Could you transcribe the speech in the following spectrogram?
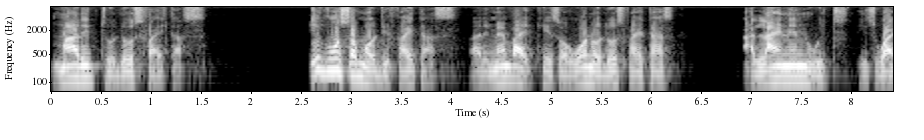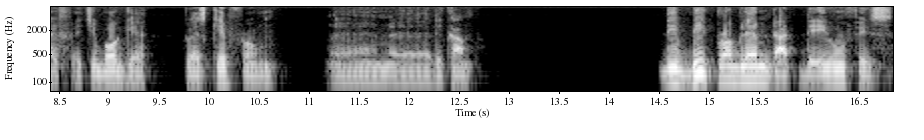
married to those fighters. Even some of the fighters, I remember a case of one of those fighters aligning with his wife, a Chibok girl, to escape from um, uh, the camp. The big problem that they even face,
